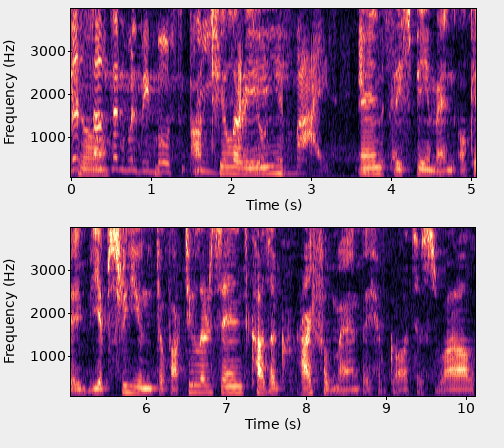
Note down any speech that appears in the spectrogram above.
The no, Sultan will be most pleased at Artillery your demise. And the spearmen. Okay, yep, three unit of artillery and Kazakh riflemen they have got as well.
